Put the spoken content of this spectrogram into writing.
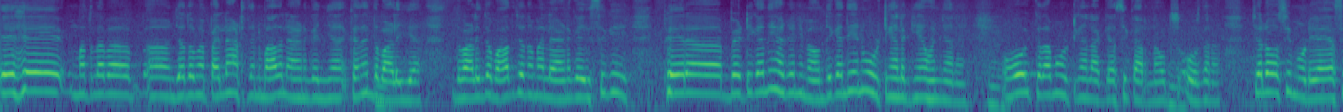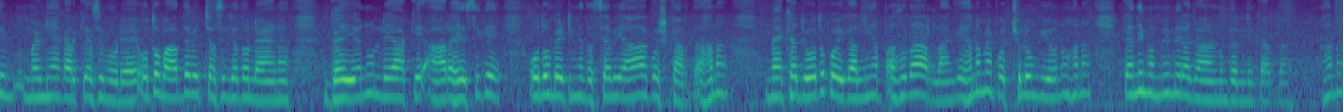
ਇਹ ਮਤਲਬ ਜਦੋਂ ਮੈਂ ਪਹਿਲਾਂ 8 ਦਿਨ ਬਾਅਦ ਲੈਣ ਗਈਆਂ, ਕਹਿੰਦੇ ਦੀਵਾਲੀ ਆ। ਦੀਵਾਲੀ ਤੋਂ ਬਾਅਦ ਜਦੋਂ ਮੈਂ ਲੈਣ ਗਈ ਸੀਗੀ, ਫਿਰ ਬੇਟੀ ਕਹਿੰਦੀ, ਹਜੇ ਨਹੀਂ ਮੈਂ ਆਉਂਦੀ। ਕਹਿੰਦੀ, ਇਹਨੂੰ ਉਲਟੀਆਂ ਲੱਗੀਆਂ ਹੋਈਆਂ ਨੇ। ਉਹ ਇੱਕਦਮ ਉਲਟੀਆਂ ਲੱਗ ਗਿਆ ਸੀ ਕਰਨਾ ਉਸ ਦਿਨ। ਚਲੋ, ਅਸੀਂ ਮੁੜ ਆਏ, ਅਸੀਂ ਮਿਲਣੀਆਂ ਕਰਕੇ ਅਸੀਂ ਮੁੜ ਆਏ। ਉਹ ਤੋਂ ਬਾਅਦ ਦੇ ਵਿੱਚ ਅਸੀਂ ਜਦੋਂ ਲੈਣ ਗਏ ਇਹਨੂੰ ਲਿਆ ਕੇ ਆ ਰਹੇ ਸੀਗੇ, ਉਦੋਂ ਬੇਟੀ ਨੇ ਦੱਸਿਆ ਵੀ ਆਹ ਕੁਛ ਕਰਦਾ, ਹਨਾ। ਮੈਂ ਕਿਹਾ ਜੋ ਤਾਂ ਕੋਈ ਗੱਲ ਨਹੀਂ, ਆਪਾਂ ਸੁਧਾਰ ਲਾਂਗੇ। ਹਨਾ ਮੈਂ ਪੁੱਛ ਲੂੰਗੀ ਉਹਨੂੰ, ਹਨਾ? ਕਹਿੰਦੀ, ਮੰਮੀ, ਮੇਰਾ ਜਾਣ ਨੂੰ ਦਿਲ ਨਹੀਂ ਕਰਦਾ। ਹਨਾ?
